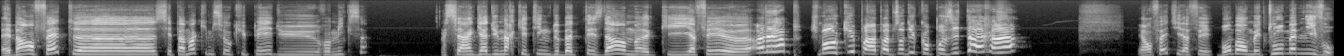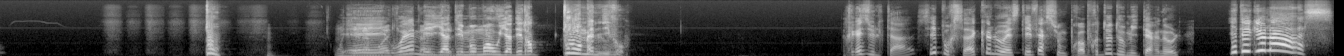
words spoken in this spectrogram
Eh ben en fait, euh, c'est pas moi qui me suis occupé du remix. C'est un gars du marketing de Bethesda mode- qui a fait euh, Allez hop, je m'en occupe, hein, pas besoin du compositeur, hein Et en fait, il a fait Bon bah on met tout au même niveau. On Et qui ouais, mais il y a des de moments où il y a des drops tout au même niveau. Résultat, c'est pour ça que l'OST version propre de Doom Eternal est dégueulasse.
